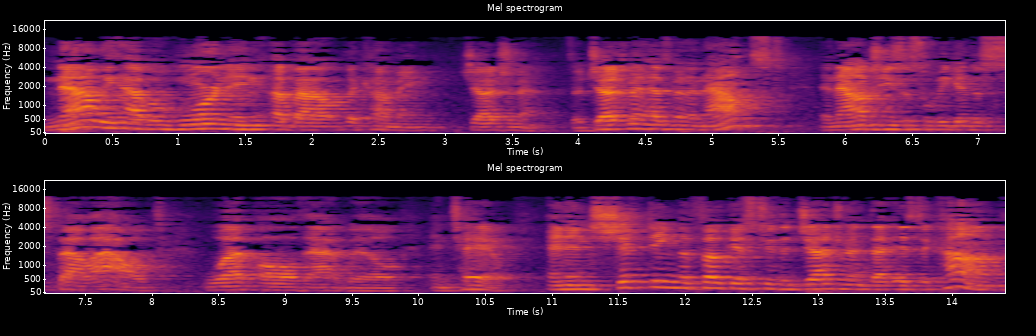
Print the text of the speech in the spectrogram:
Now we have a warning about the coming judgment. So judgment has been announced, and now Jesus will begin to spell out what all that will entail. And in shifting the focus to the judgment that is to come,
